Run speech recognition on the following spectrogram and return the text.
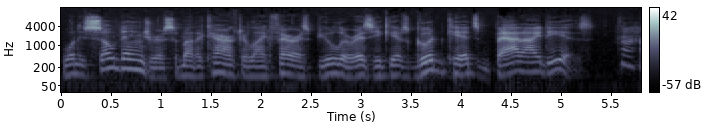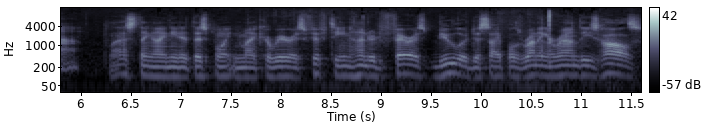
What is so dangerous about a character like Ferris Bueller is he gives good kids bad ideas. Uh huh. Last thing I need at this point in my career is 1,500 Ferris Bueller disciples running around these halls.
